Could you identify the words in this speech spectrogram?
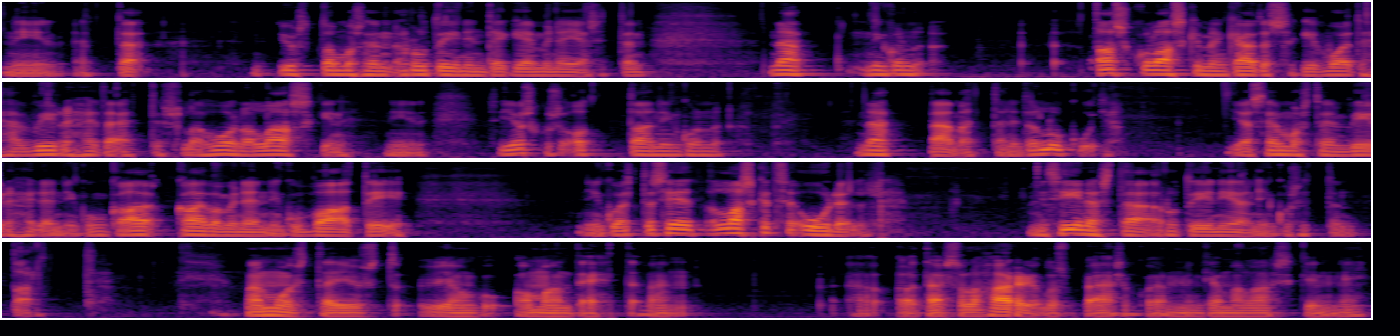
Niin, että just tuommoisen rutiinin tekeminen ja sitten nämä niin kuin, taskulaskimen käytössäkin voi tehdä virheitä, että jos sulla on huono laskin, niin se joskus ottaa niin kuin, näppäämättä niitä lukuja. Ja semmoisten virheiden niin kuin, kaivaminen niin kuin, vaatii, niin kuin, että se lasket se uudelleen. Niin siinä sitä rutiinia niin kuin, sitten tarvitsee. Mä muistan just jonkun oman tehtävän, taisi olla harjoituspääsykoja, minkä mä laskin, niin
